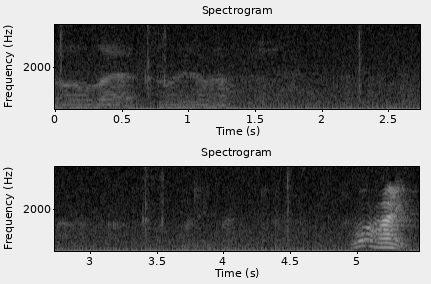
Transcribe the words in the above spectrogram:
So that I have More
